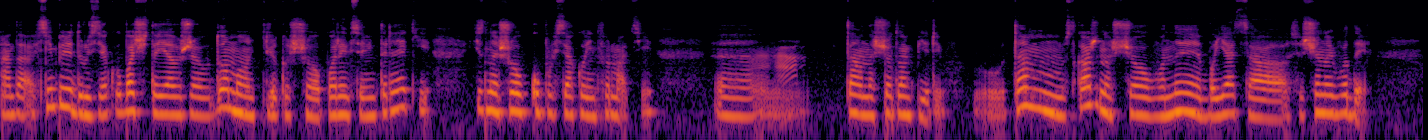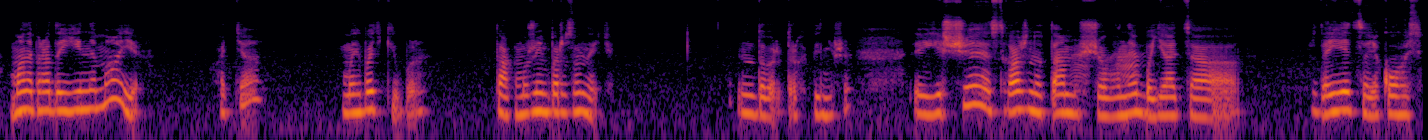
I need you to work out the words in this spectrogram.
А, да. Всім привіт, друзі. Як ви бачите, я вже вдома, тільки що порився в інтернеті і знайшов купу всякої інформації. Е, там насчет вампірів. Там сказано, що вони бояться священої води. У мене, правда, її немає. Хоча моїх батьків були. Так, можу їм перезвонити. Ну, добре, трохи пізніше. І ще сказано там, що вони бояться, здається, якогось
